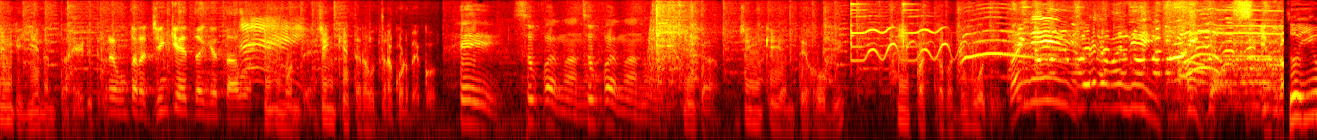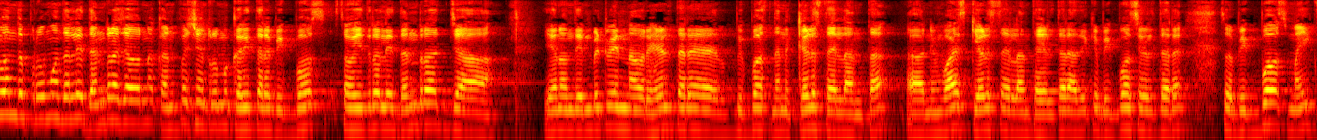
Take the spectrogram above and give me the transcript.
ನಿಮಗೆ ಏನಂತ ಹೇಳಿದ್ರು? ಒಂಥರ ಜಿಂಕೆ ಇದ್ದಂಗೆ ತಾವು. ನಿಮ್ಮ ಮುಂದೆ ಜಿಂಕೆ ತರ ಉತ್ತರ ಕೊಡಬೇಕು. ಹೇ ಸೂಪರ್ ನಾನು. ಸೂಪರ್ ನಾನು. ಈಗ ಜಿಂಕೆಯಂತೆ ಹೋಗಿ ಈ ಪತ್ರವನ್ನು ಓದಿ. ಬನ್ನಿ ಬೇಗ ಬನ್ನಿ ಸೊ ಈ ಒಂದು ಪ್ರೋಮೋದಲ್ಲಿ ಧನ್ರಾಜ್ ಅವ್ರನ್ನ ಕನ್ಫೆಷನ್ ರೂಮ್ ಕರೀತಾರೆ ಬಿಗ್ ಬಾಸ್ ಸೊ ಇದರಲ್ಲಿ ಧನ್ರಾಜ್ ಏನೊಂದು ಇನ್ ಬಿಟ್ವೀನ್ ಅವ್ರು ಹೇಳ್ತಾರೆ ಬಿಗ್ ಬಾಸ್ ನನಗೆ ಕೇಳಿಸ್ತಾ ಇಲ್ಲ ಅಂತ. ನಿಮ್ಮ ವಾಯ್ಸ್ ಕೇಳಿಸ್ತಾ ಇಲ್ಲ ಅಂತ ಹೇಳ್ತಾರೆ. ಅದಕ್ಕೆ ಬಿಗ್ ಬಾಸ್ ಹೇಳ್ತಾರೆ. ಸೊ ಬಿಗ್ ಬಾಸ್ ಮೈಕ್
